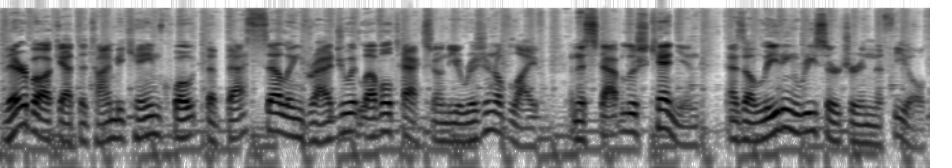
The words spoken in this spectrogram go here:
Their book at the time became, quote, the best selling graduate level text on the origin of life and established Kenyon as a leading researcher in the field.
